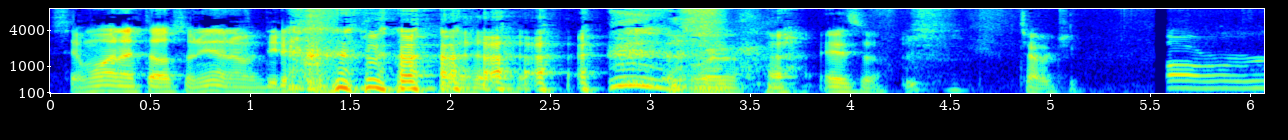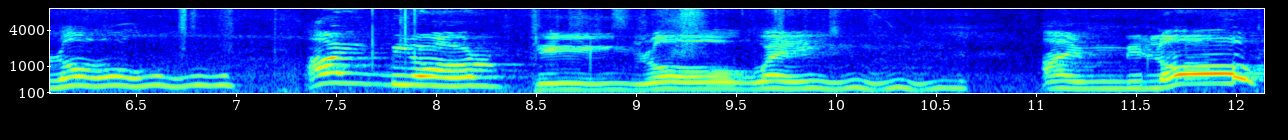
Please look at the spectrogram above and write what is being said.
se muevan a Estados Unidos, no mentira. bueno, eso. Chau, chicos. I'm below, below Wayne. I'm below,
